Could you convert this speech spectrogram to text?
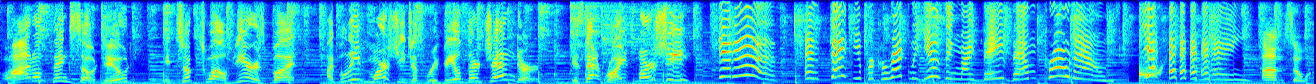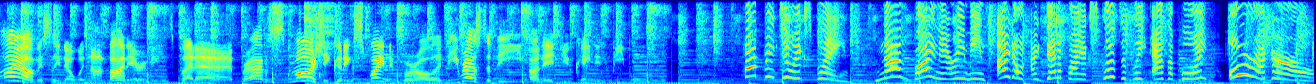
Well, I don't think so, dude. It took 12 years, but I believe Marshy just revealed their gender. Is that right, Marshy? It is. And thank you for correctly using my they/them pronouns. Um, so I obviously know what non-binary means, but uh, perhaps Marshy could explain it for all of the rest of the uneducated people. Happy to explain. Non-binary means I don't identify exclusively as a boy or a girl.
